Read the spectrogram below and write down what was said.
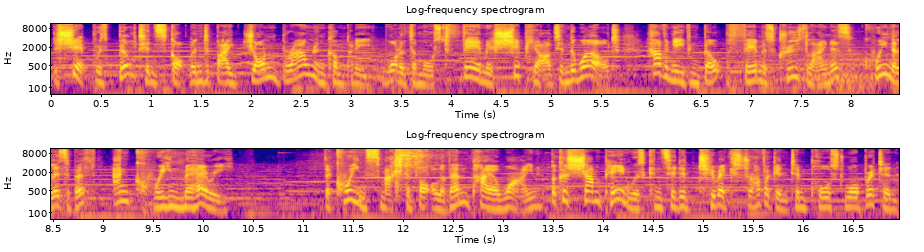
The ship was built in Scotland by John Brown and Company, one of the most famous shipyards in the world, having even built the famous cruise liners Queen Elizabeth and Queen Mary. The Queen smashed a bottle of Empire wine because champagne was considered too extravagant in post war Britain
